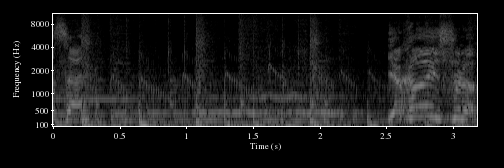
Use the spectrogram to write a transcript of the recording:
lan sen? Yakalayın şunu.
